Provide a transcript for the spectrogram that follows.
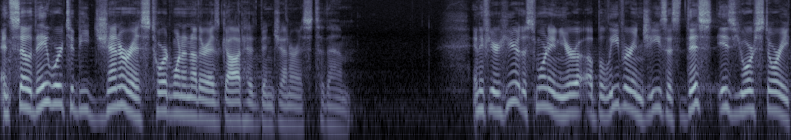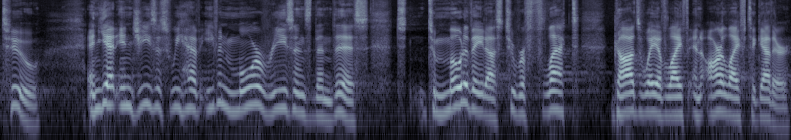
And so they were to be generous toward one another as God had been generous to them. And if you're here this morning and you're a believer in Jesus, this is your story too. And yet, in Jesus, we have even more reasons than this to, to motivate us to reflect God's way of life and our life together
